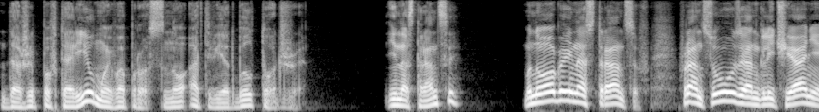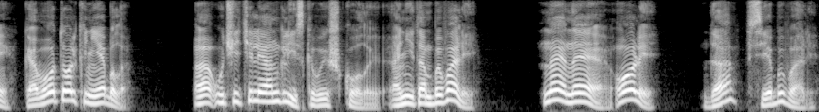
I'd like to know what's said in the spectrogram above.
даже повторил мой вопрос, но ответ был тот же. «Иностранцы?» «Много иностранцев. Французы, англичане, кого только не было». «А учителя английского из школы, они там бывали?» «Не-не, Оли». «Да, все бывали».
